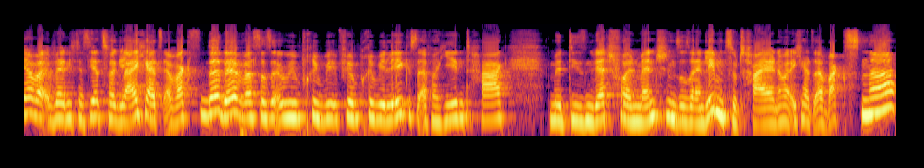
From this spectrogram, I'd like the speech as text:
ja, aber wenn ich das jetzt vergleiche als Erwachsene, ne, was das irgendwie für ein Privileg ist, einfach jeden Tag mit diesen wertvollen Menschen so sein Leben zu teilen. Aber ich als Erwachsener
